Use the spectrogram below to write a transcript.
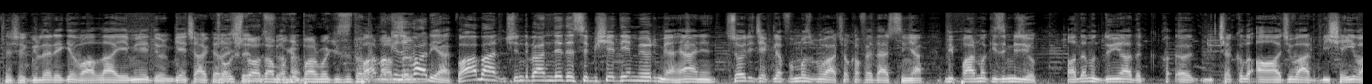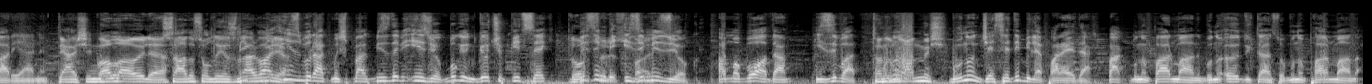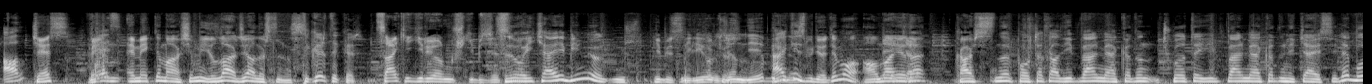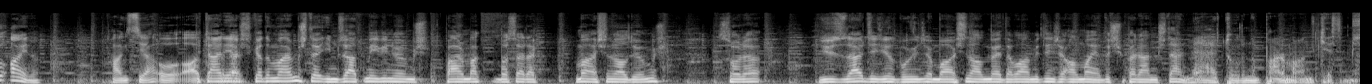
Teşekkürler Ege. Vallahi yemin ediyorum genç arkadaşlarımız Coştu adam bugün parmak izi tanımlandı. Parmak izi var ya. Valla ben şimdi ben dedesi bir şey diyemiyorum ya. Yani söyleyecek lafımız mı var çok affedersin ya. Bir parmak izimiz yok. Adamın dünyada e, bir çakılı ağacı var bir şeyi var yani. Yani şimdi Vallahi bu öyle ya. sağda solda yazılar bir, var bir ya. iz bırakmış bak bizde bir iz yok. Bugün göçüp gitsek Doğru bizim bir izimiz yok. Ama bu adam izi var. Tanımlanmış. Bunun, bunun cesedi bile para eder. Bak bunun parmağını bunu öldükten sonra bunun parmağını al Kes. Benim Kes. emekli maaşımı yıllarca alırsınız. tıkır tıkır. Sanki giriyormuş gibicesine. Siz o hikayeyi bilmiyormuş gibisiniz. Biliyoruz Bakıyorsun. canım, niye bilmiyoruz? Herkes biliyor değil mi o? Almanya'da hikaye? karşısında portakal yiyip vermeyen kadın, çikolata yiyip vermeyen kadın hikayesiyle bu aynı. Hangisi ya? O Bir tane yaşlı kadın varmış da imza atmayı bilmiyormuş. Parmak basarak maaşını alıyormuş. Sonra yüzlerce yıl boyunca maaşını almaya devam edince Almanya'da şüphelenmişler. Meğer torunun parmağını kesmiş.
